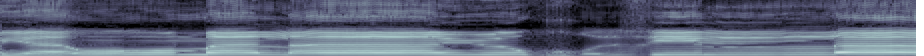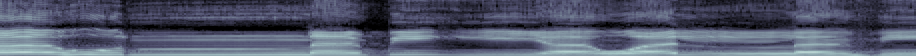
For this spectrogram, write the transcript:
يوم لا يخزي الله النبي والذين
